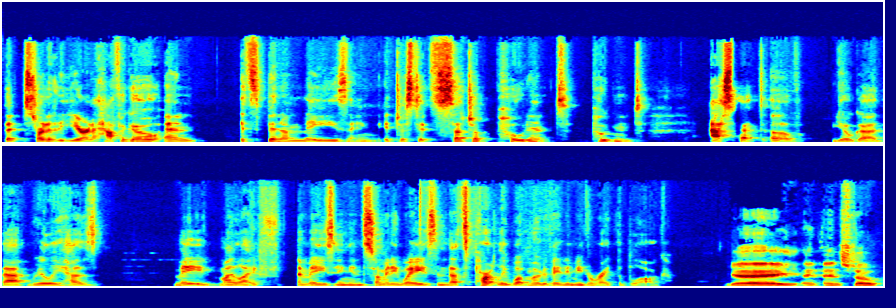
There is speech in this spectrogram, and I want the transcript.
that started a year and a half ago. And it's been amazing. It just, it's such a potent, potent aspect of yoga that really has made my life amazing in so many ways. And that's partly what motivated me to write the blog. Yay. And, and so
